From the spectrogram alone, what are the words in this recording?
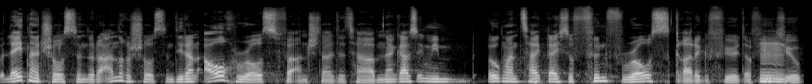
Late-Night-Shows sind oder andere Shows sind, die dann auch Roasts veranstaltet haben. Dann gab es irgendwie irgendwann zeitgleich so fünf Roasts gerade gefühlt auf Hm. YouTube.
